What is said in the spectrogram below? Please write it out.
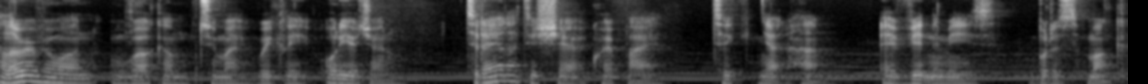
Hello, everyone. Welcome to my weekly audio journal. Today, I'd like to share a quote by Thich Nhat Hanh, a Vietnamese Buddhist monk.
